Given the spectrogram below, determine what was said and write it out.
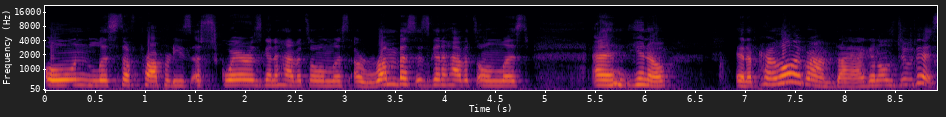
own list of properties. A square is gonna have its own list. A rhombus is gonna have its own list, and you know, in a parallelogram, diagonals do this.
